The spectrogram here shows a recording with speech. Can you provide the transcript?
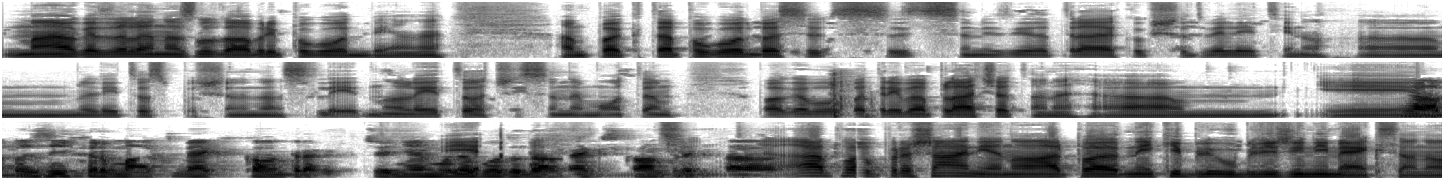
imajo ga zelo na zelo dobri pogodbi. Ampak ta pogodba se, se, se mi zdi, da traja kot še dve leti. No. Um, letos pa še naslednjo leto, če se ne motim pa ga bo pa treba plačati. Um, in... Ja, pa zihar nek kontrakt, če njemu ne ja. bodo dali nek kontrakt. A pa vprašanje, no, ali pa nekaj v bližini Meksa, no,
